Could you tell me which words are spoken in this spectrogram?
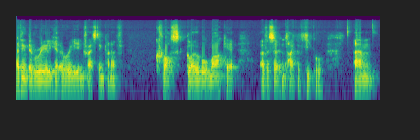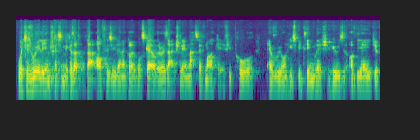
I think they've really hit a really interesting kind of cross global market of a certain type of people, um, which is really interesting because that, that offers you then a global scale. There is actually a massive market if you pull everyone who speaks English, who's of the age of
